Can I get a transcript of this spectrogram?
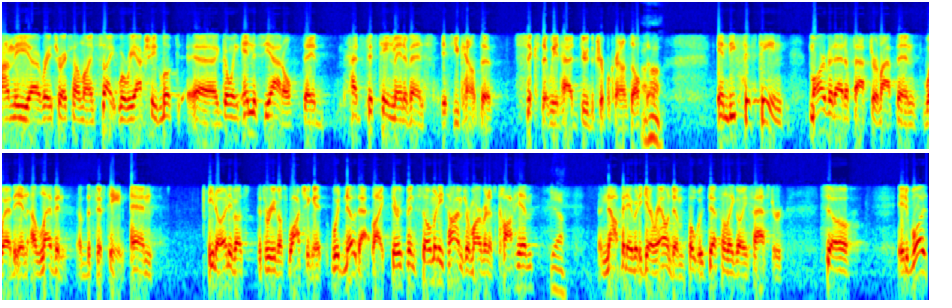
on the uh, RacerX Online site where we actually looked uh, going into Seattle. They had had 15 main events, if you count the six that we'd had through the Triple Crowns also. Uh-huh. In the 15, Marvin had a faster lap than Webb in 11 of the 15. And, you know, any of us, the three of us watching it, would know that. Like, there's been so many times where Marvin has caught him Yeah. and not been able to get around him, but was definitely going faster. So it was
